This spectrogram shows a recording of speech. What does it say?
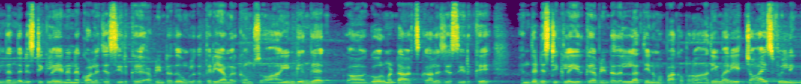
எந்தெந்த டிஸ்ட்ரிக்டில் என்னென்ன காலேஜஸ் இருக்குது அப்படின்றது உங்களுக்கு தெரியாமல் இருக்கும். ஸோ எங்கெங்கே கவர்மெண்ட் ஆர்ட்ஸ் காலேஜஸ் இருக்குது எந்த டிஸ்ட்ரிக்டில் இருக்குது அப்படின்றது எல்லாத்தையும் நம்ம பார்க்க போகிறோம் அதே மாதிரி சாய்ஸ் ஃபில்லிங்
